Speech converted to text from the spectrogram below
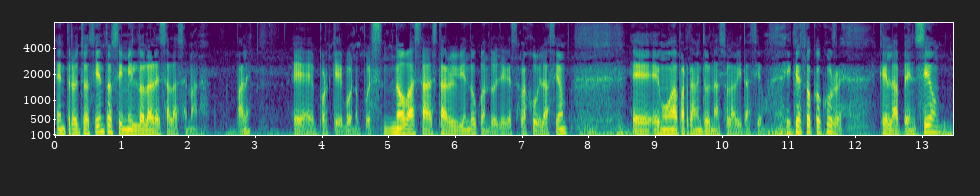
entre 800 y 1000 dólares a la semana, ¿vale? Eh, porque, bueno, pues no vas a estar viviendo cuando llegues a la jubilación eh, en un apartamento de una sola habitación. ¿Y qué es lo que ocurre? Que la pensión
